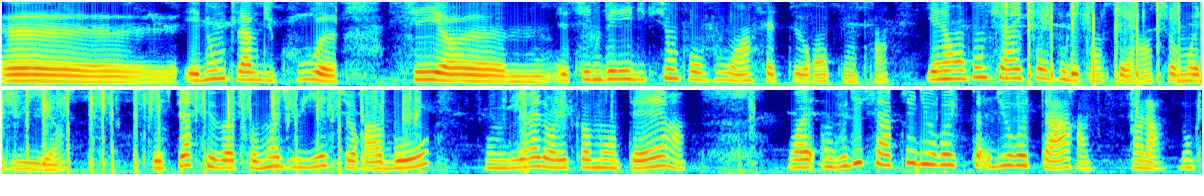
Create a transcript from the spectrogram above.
et donc là, du coup, euh, c'est une bénédiction pour vous, hein, cette rencontre. Hein. Il y a une rencontre qui arrive pour vous, les cancers, hein, sur le mois de juillet. J'espère que votre mois de juillet sera beau. Vous me direz dans les commentaires. Ouais, on vous dit que ça a pris du retard. Voilà, donc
